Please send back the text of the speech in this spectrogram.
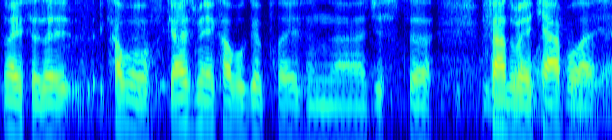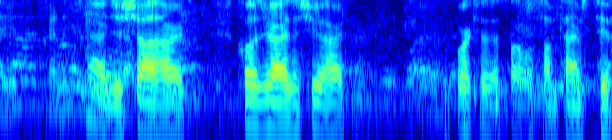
like I said, a couple guys made a couple good plays and uh, just uh, found a way to capitalize. Kind of Yeah, just shot hard. Close your eyes and shoot hard. Works at this level sometimes too.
